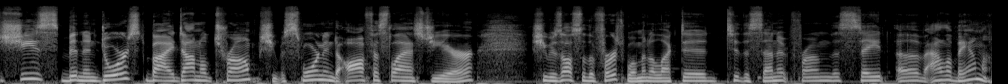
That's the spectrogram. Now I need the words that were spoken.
She's been endorsed by Donald Trump. She was sworn into office last year. She was also the first woman elected to the Senate from the state of Alabama.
